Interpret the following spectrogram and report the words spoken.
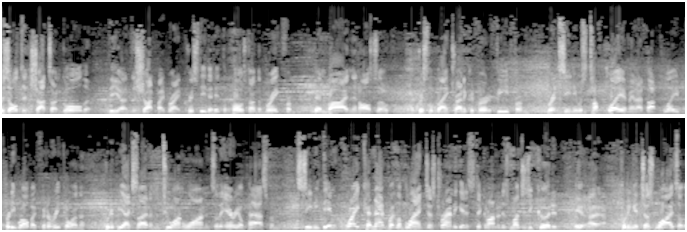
result in shots on goal. The the, uh, the shot by Brian Christie that hit the post on the break from Ben Bye, and then also uh, Chris LeBlanc trying to convert a feed from Brett Seney. It was a tough play. I mean, I thought played pretty well by Federico on the Quinnipiac side on the two-on-one, and so the aerial pass from Seney didn't quite connect, but LeBlanc just trying to get a stick on it as much as he could and uh, putting it just wide. So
